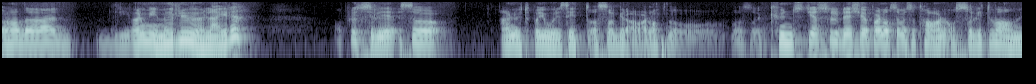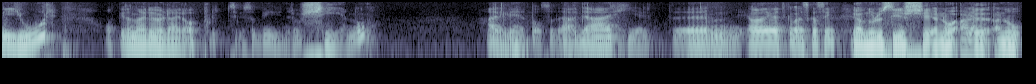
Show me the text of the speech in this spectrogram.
Og da driver han mye med rødleire. Og plutselig så er han ute på jordet sitt, og så graver han opp noe og Kunstgjødsel det kjøper han også, men så tar han også litt vanlig jord oppi denne rødleira, og plutselig så begynner det å skje noe. Herlighet, altså. Det er, det er helt uh, Ja, jeg vet ikke hva jeg skal si. Ja, Når du sier skjer noe, er det, er noe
